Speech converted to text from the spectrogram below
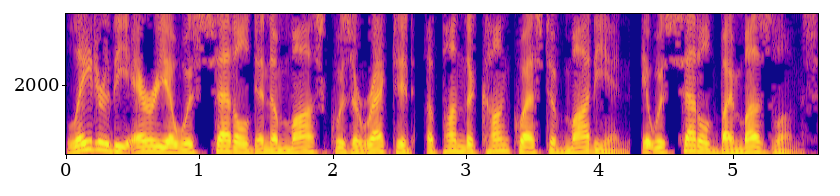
Later the area was settled and a mosque was erected. Upon the conquest of Madian, it was settled by Muslims.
